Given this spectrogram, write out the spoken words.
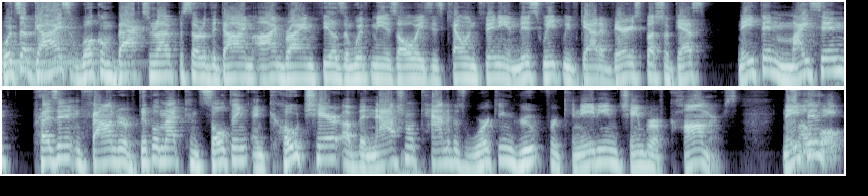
What's up, guys? Welcome back to another episode of The Dime. I'm Brian Fields, and with me, as always, is Kellen Finney. And this week, we've got a very special guest, Nathan Mison, president and founder of Diplomat Consulting and co chair of the National Cannabis Working Group for Canadian Chamber of Commerce. Nathan, okay.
